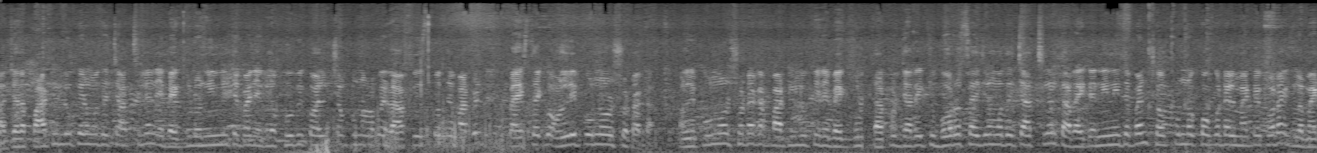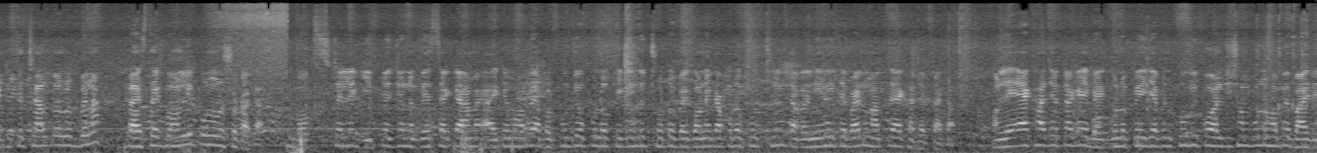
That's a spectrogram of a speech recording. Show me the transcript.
আর যারা পার্টি লুকের মধ্যে চাচ্ছিলেন, এই ব্যাগগুলো নিয়ে নিতে পারেন। এগুলো খুবই কোয়ালিটি সম্পূর্ণ হবে রাফ ইউজ করতে পারবেন। প্রাইস থাকবে অনলি পনেরোশো টাকা। অনলি পনেরোশো টাকা পার্টি লুকের এই ব্যাগগুলো তারপর যারা একটু বড় সাইজের মধ্যে চাচ্ছিলেন, তারা এটা নিয়ে নিতে পারেন। সম্পূর্ণ কোকোটেল ম্যাটে করা, এগুলো ম্যাটেতে ছাল টাল উঠবে না। প্রাইস থাকবে অনলি পনেরোশো টাকা। বক্স স্টাইলে গিফটের জন্য বেস্ট একটা আইটেম হবে। আবার পুজো উপলক্ষে কিন্তু ছোট ব্যাগ অনেক কাপড়ে খুঁজছিলেন, তারা নিয়ে নিতে পারেন মাত্র এক হাজার টাকা। অনলি এক হাজার টাকায় ব্যাগগুলো পেয়ে যাবেন। খুবই কোয়ালিটি সম্পূর্ণ হবে, বাইরে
